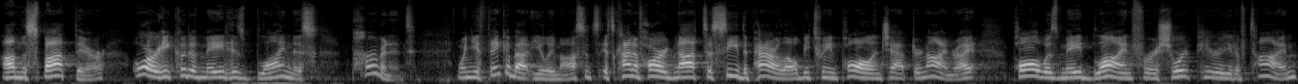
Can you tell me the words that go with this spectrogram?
on the spot there, or he could have made his blindness permanent when you think about Elymas, it's, it's kind of hard not to see the parallel between Paul and chapter 9, right? Paul was made blind for a short period of time,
